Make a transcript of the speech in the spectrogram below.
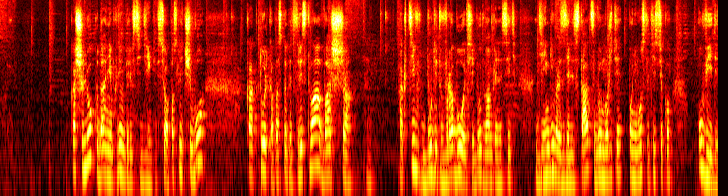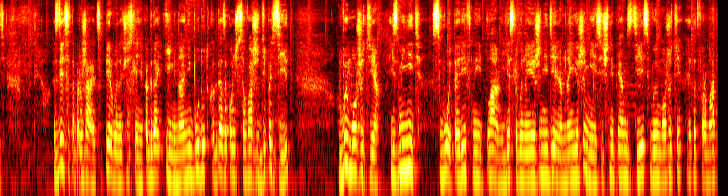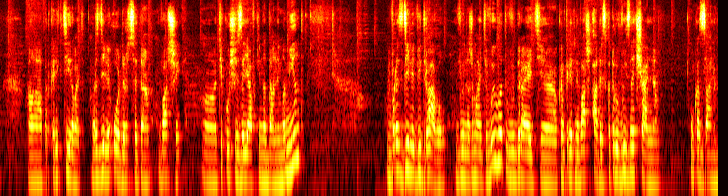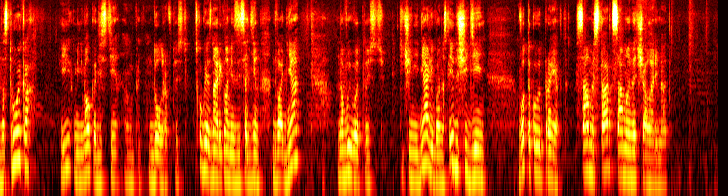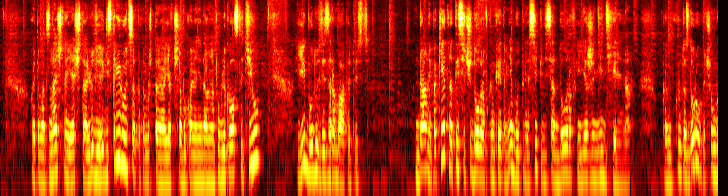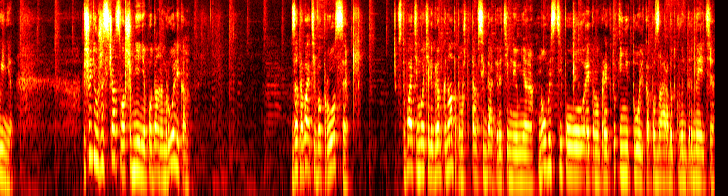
кошелек, куда необходимо перевести деньги. Все, после чего, как только поступят средства, ваш актив будет в работе, будет вам приносить деньги в разделе статс. Вы можете по нему статистику увидеть. Здесь отображается первое начисление, когда именно они будут, когда закончится ваш депозит. Вы можете изменить свой тарифный план, если вы на еженедельном, на ежемесячный, прямо здесь вы можете этот формат а, подкорректировать. В разделе Orders это ваши а, текущие заявки на данный момент. В разделе Withdrawal вы нажимаете «Вывод», выбираете конкретный ваш адрес, который вы изначально указали в настройках и минималка 10 э, долларов. То есть, сколько я знаю, регламент здесь 1-2 дня на вывод, то есть в течение дня, либо на следующий день. Вот такой вот проект. Самый старт, самое начало, ребят. Поэтому однозначно, я считаю, люди регистрируются, потому что я вчера буквально недавно опубликовал статью и буду здесь зарабатывать. То есть данный пакет на 1000 долларов конкретно мне будет приносить 50 долларов еженедельно. Как бы круто, здорово, почему бы и нет. Пишите уже сейчас ваше мнение по данным роликам. Задавайте вопросы. Вступайте в мой телеграм-канал, потому что там всегда оперативные у меня новости по этому проекту и не только по заработку в интернете.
